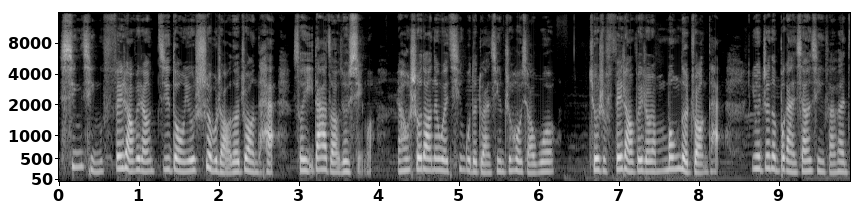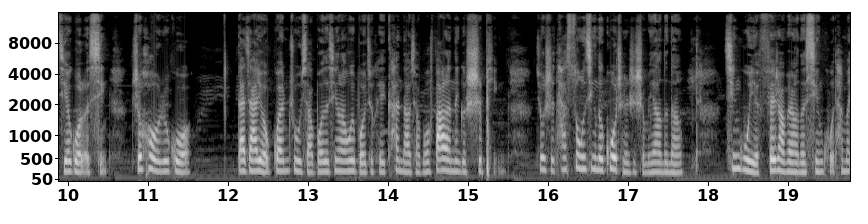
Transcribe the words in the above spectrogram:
心情非常非常激动又睡不着的状态，所以一大早就醒了。然后收到那位亲骨的短信之后，小波就是非常非常懵的状态，因为真的不敢相信凡凡接过了信之后，如果。大家有关注小波的新浪微博，就可以看到小波发了那个视频，就是他送信的过程是什么样的呢？亲谷也非常非常的辛苦，他们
